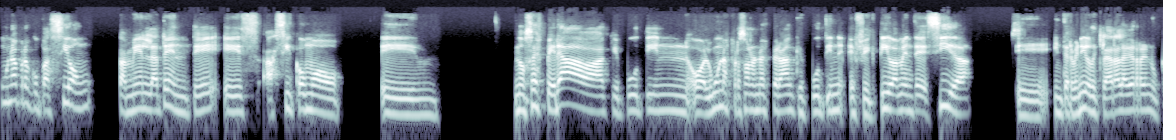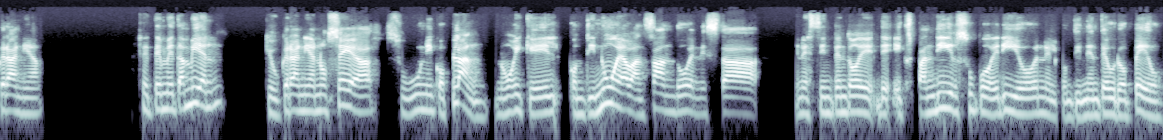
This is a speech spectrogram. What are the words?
una preocupación también latente es así como... Eh, no se esperaba que Putin, o algunas personas no esperaban que Putin efectivamente decida eh, intervenir, declarar la guerra en Ucrania. Se teme también que Ucrania no sea su único plan, ¿no? Y que él continúe avanzando en esta en este intento de, expandir su poderío en el continente europeo.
